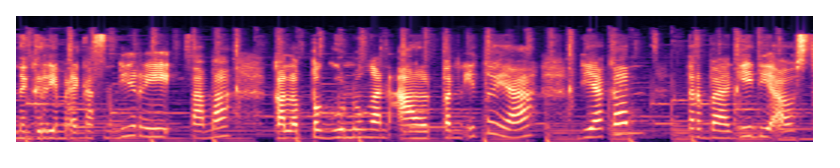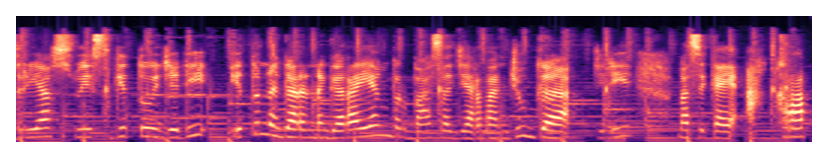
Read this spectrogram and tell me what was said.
negeri mereka sendiri. Sama kalau pegunungan Alpen itu ya dia kan terbagi di Austria Swiss gitu. Jadi itu negara-negara yang berbahasa Jerman juga. Jadi masih kayak akrab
